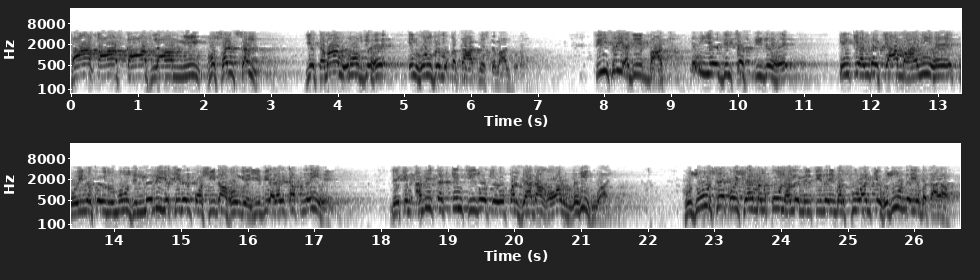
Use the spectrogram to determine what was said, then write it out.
سا کاف کاف لام، میم، مسلسل۔ یہ تمام حروف جو ہے ان حروف مقطعات میں استعمال ہو رہے ہیں۔ تیسری عجیب بات یعنی یہ دلچسپ چیزیں ہیں، ان کے اندر کیا معنی ہے، کوئی نہ کوئی رموز ان میں بھی یقیناً پوشیدہ ہوں گے، یہ بھی الگ ٹپ نہیں ہے۔ لیکن ابھی تک ان چیزوں کے اوپر زیادہ غور نہیں ہوا ہے۔ حضور سے کوئی شے منقول ہمیں ملتی نہیں مرفوعن کے حضور نے یہ بتایا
